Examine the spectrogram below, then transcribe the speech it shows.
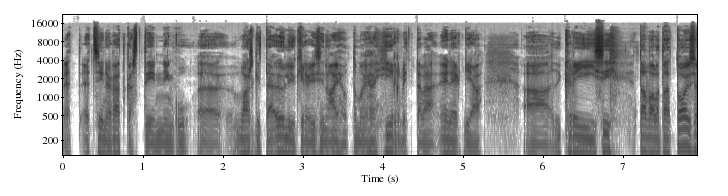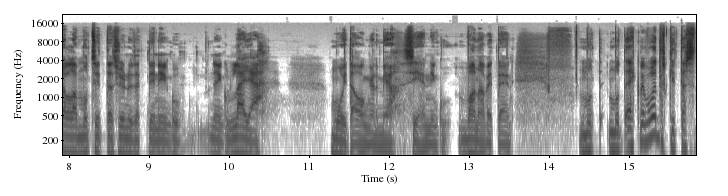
että, että siinä ratkaistiin niin kuin, varsinkin tämä öljykriisin aiheuttama ihan hirvittävä energiakriisi tavalla tai toisella, mutta sitten synnytettiin niin kuin, niin kuin läjä muita ongelmia siihen niin kuin vanaveteen. Mutta mut ehkä me voitaisiin tässä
